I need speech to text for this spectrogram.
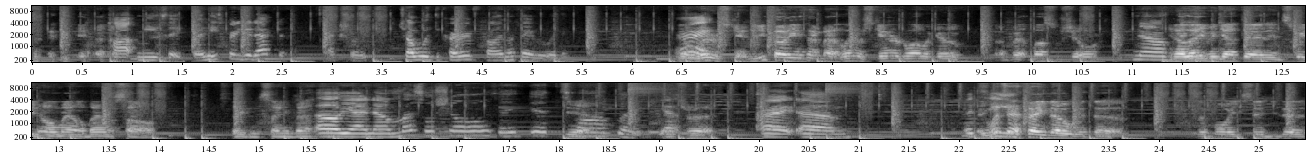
yeah. pop music? But he's a pretty good actor, actually. Trouble with the Curve, probably my favorite with. Well, All right. Lynyrd Skynyrd. You thought anything about Lynyrd Skynyrd a while ago? About Muscle Shoals? No. You know, they even got that in Sweet Home Alabama song. They even sing about that. Oh yeah, no muscle shoals. They get Yeah. swampland. Yeah. That's right. All right. Um. Let's Hey, see. what's that thing though with the the boy you said you better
